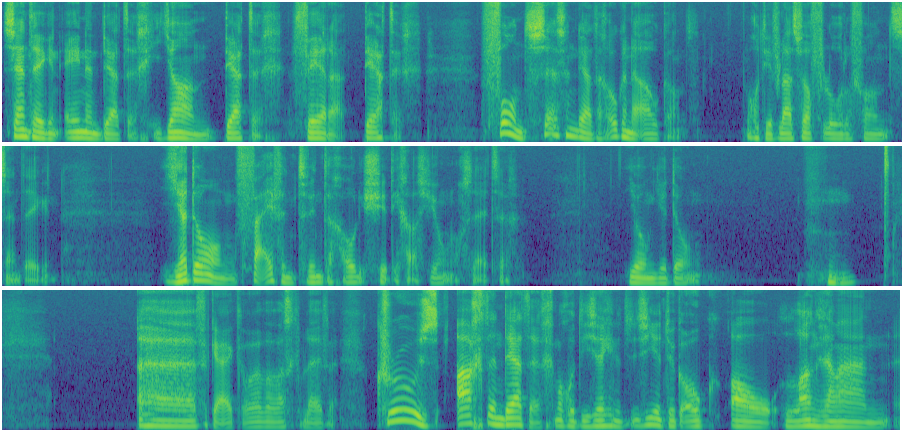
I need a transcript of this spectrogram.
Sandhagen 31, Jan 30, Vera 30. Font 36, ook aan de oude kant. Maar goed, die heeft laatst wel verloren van Sandhagen. Yadong 25, holy shit, die gast jong nog steeds zeg. Jong Yadong. uh, even kijken hoor, waar was ik gebleven? Cruise 38. Maar goed, die, zeg je, zie je natuurlijk ook al langzaamaan uh,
